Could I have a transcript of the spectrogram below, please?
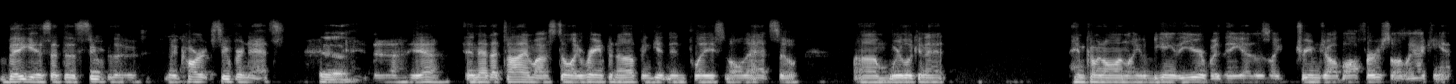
Vegas at the super the the kart super nats. yeah. And, uh, yeah, and at that time I was still like ramping up and getting in place and all that. So um, we are looking at him coming on like at the beginning of the year, but then he got his like dream job offer. So I was like, I can't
